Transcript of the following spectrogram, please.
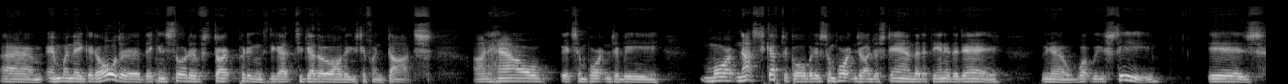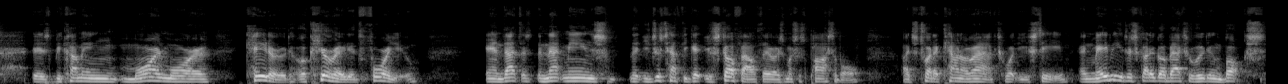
Um, and when they get older, they can sort of start putting together all these different dots on how it's important to be more, not skeptical, but it's important to understand that at the end of the day, you know, what we see is, is becoming more and more catered or curated for you. And that, and that means that you just have to get your stuff out there as much as possible uh, to try to counteract what you see. And maybe you just got to go back to reading books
